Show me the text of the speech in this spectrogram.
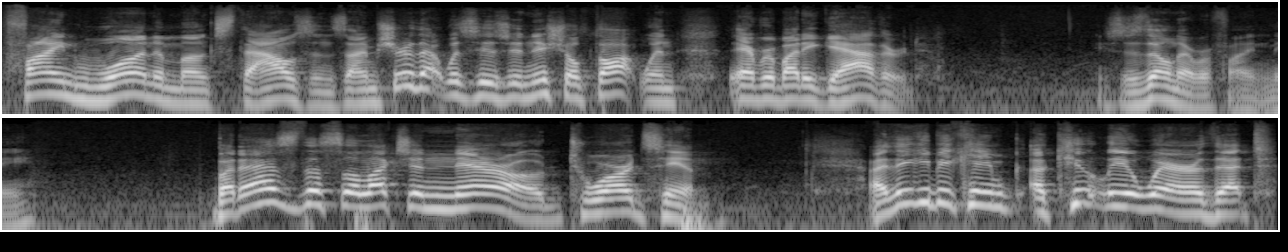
find one amongst thousands? I'm sure that was his initial thought when everybody gathered. He says, They'll never find me. But as the selection narrowed towards him, I think he became acutely aware that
